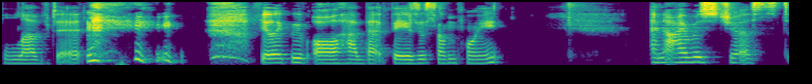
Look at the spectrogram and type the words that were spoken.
loved it. I feel like we've all had that phase at some point. And I was just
